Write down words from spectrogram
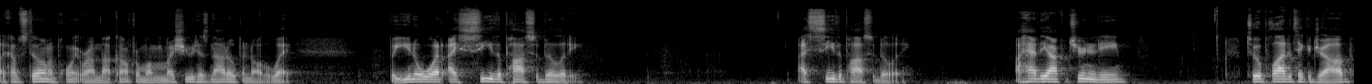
Like I'm still in a point where I'm not comfortable. My chute has not opened all the way. But you know what? I see the possibility. I see the possibility. I had the opportunity to apply to take a job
